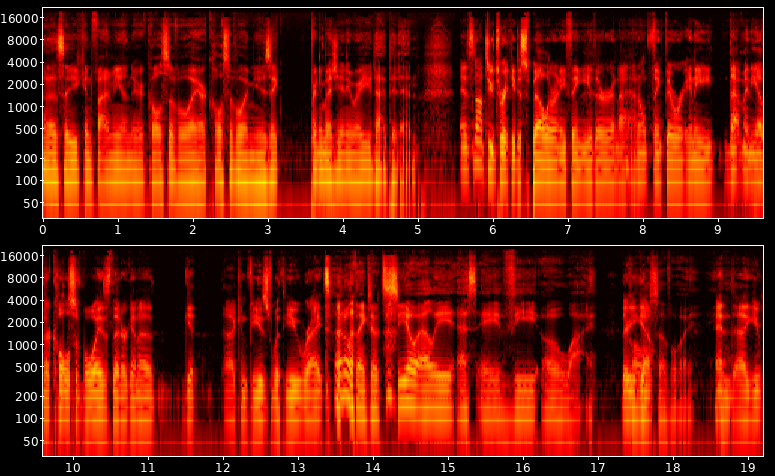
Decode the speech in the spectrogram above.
Uh, so you can find me under Cole Savoy or Cole Savoy Music, pretty much anywhere you type it in. And it's not too tricky to spell or anything either. And I, I don't think there were any that many other Cole Savoys that are gonna get uh, confused with you, right? I don't think so. It's C O L E S A V O Y. There you Cole go. Savoy. And uh, you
